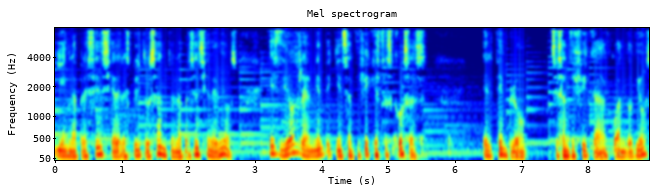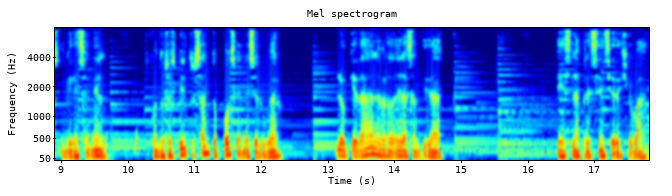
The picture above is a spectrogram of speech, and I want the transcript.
y en la presencia del Espíritu Santo, en la presencia de Dios. Es Dios realmente quien santifica estas cosas. El templo se santifica cuando Dios ingresa en él, cuando su Espíritu Santo posa en ese lugar. Lo que da la verdadera santidad es la presencia de Jehová.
